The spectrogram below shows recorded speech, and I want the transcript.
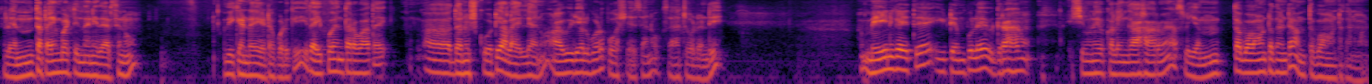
అసలు ఎంత టైం పట్టిందని ఈ దర్శనం? వీకెండ్ అయ్యేటప్పటికి. ఇది అయిపోయిన తర్వాత ధనుష్ కోటి అలా వెళ్ళాను. ఆ వీడియోలు కూడా పోస్ట్ చేశాను. ఒకసారి చూడండి. మెయిన్గా అయితే ఈ టెంపులే విగ్రహం. శివుని యొక్క లింగాహారమే. అసలు ఎంత బాగుంటుందంటే అంత బాగుంటుంది అనమాట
